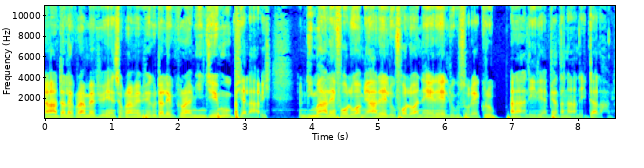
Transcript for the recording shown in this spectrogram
အဲ Telegram ပဲဖြစ်ဖြစ် Instagram ပဲဖြစ်ဖြစ် Telegram မြင်ကျေးမှုဖြစ်လာပြီ ဒီမှာလဲ follower များတဲ့လူ follower နည်းတဲ့လူဆိုတဲ့ group အဲ့ဒါလေးတွေပြဿနာတွေတက်လာပြီ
